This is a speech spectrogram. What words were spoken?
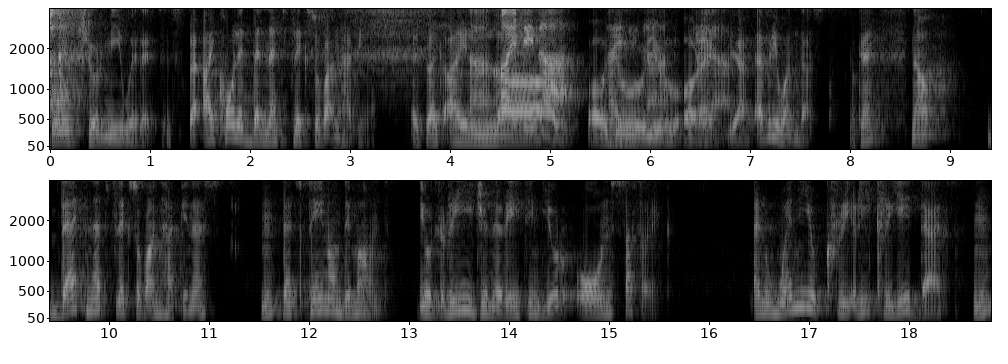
Torture me with it. It's, I call it the Netflix of unhappiness. It's like I uh, love. I do that. Oh, do, do you? All right. Yeah. yeah. Everyone does. Okay. Now that Netflix of unhappiness, hmm, that's pain on demand. You're regenerating your own suffering, and when you cre- recreate that, hmm,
